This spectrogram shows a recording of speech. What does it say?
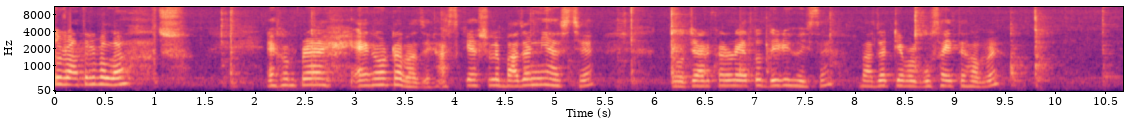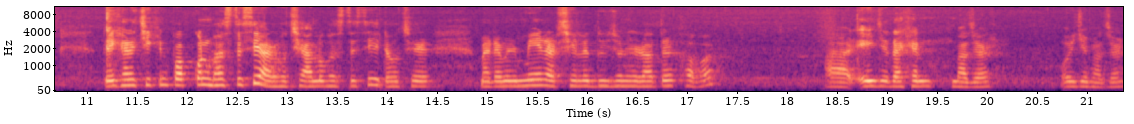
তো রাতের বেলা এখন প্রায় এগারোটা বাজে। আজকে আসলে বাজার নিয়ে আসছে, তো যার কারণে এত দেরি হয়েছে। বাজারটি আবার গোছাইতে হবে। তো এখানে চিকেন পপকর্ন ভাজতেছি আর হচ্ছে আলু ভাজতেছি। এটা হচ্ছে ম্যাডামের মেয়ের আর ছেলের দুইজনের রাতের খাবার। আর এই যে দেখেন বাজার, ওই যে বাজার।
